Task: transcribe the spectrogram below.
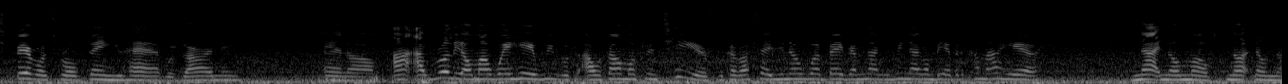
spiritual thing you have with gardening. And um, I, I, really, on my way here, we was I was almost in tears because I said, you know what, baby, I'm not, we're not gonna be able to come out here, not no most, not no no,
